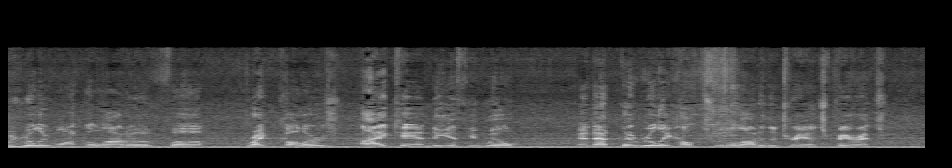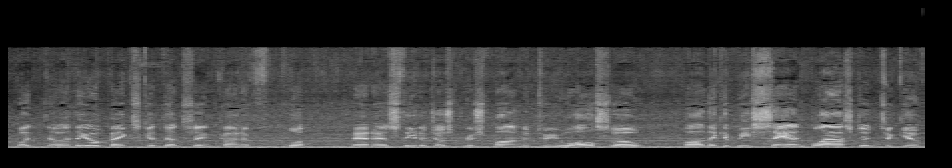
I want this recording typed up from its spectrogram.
we really want a lot of uh, bright colors, eye candy, if you will, and that, that really helps with a lot of the transparents. But uh, the opaques get that same kind of look. And as Theta just responded to you also, uh, they can be sandblasted to give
